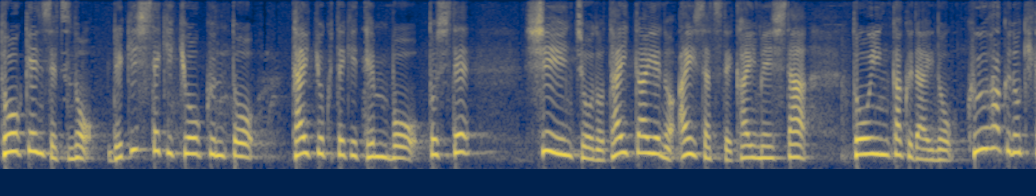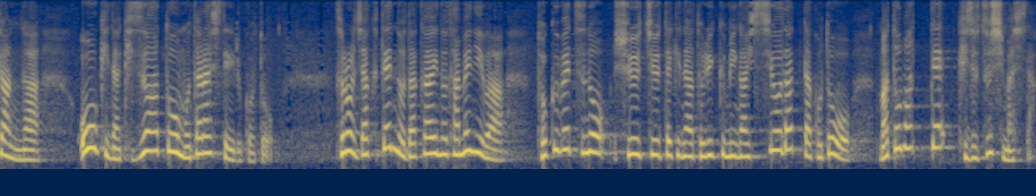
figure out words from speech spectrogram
党建設の歴史的教訓と対極的展望として、市委員長の大会への挨拶で解明した党員拡大の空白の期間が大きな傷跡をもたらしていること、その弱点の打開のためには、特別の集中的な取り組みが必要だったことをまとまって記述しました。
